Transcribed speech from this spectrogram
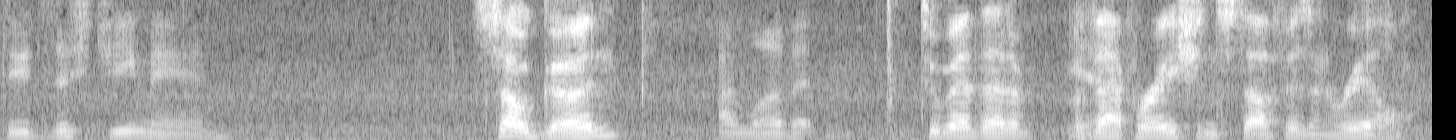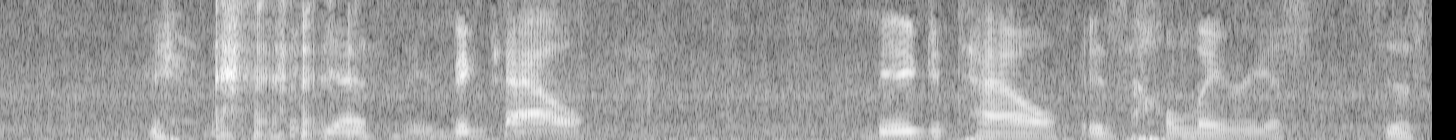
dudes. This G man, So good. I love it. Too bad that ev- Yeah. evaporation stuff isn't real. yes, dude. Big towel. Big towel is hilarious. Just,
